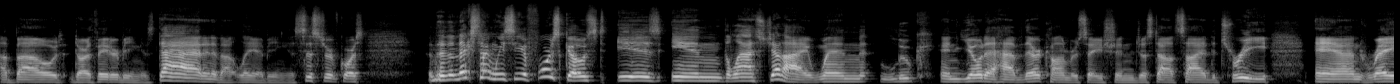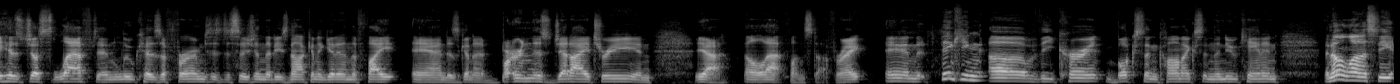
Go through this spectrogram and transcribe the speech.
about Darth Vader being his dad and about Leia being his sister, of course. And then the next time we see a Force ghost is in The Last Jedi when Luke and Yoda have their conversation just outside the tree and Rey has just left and Luke has affirmed his decision that he's not going to get in the fight and is going to burn this Jedi tree and yeah, all that fun stuff, right? And thinking of the current books and comics in the new canon, in all honesty,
